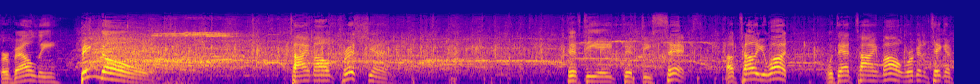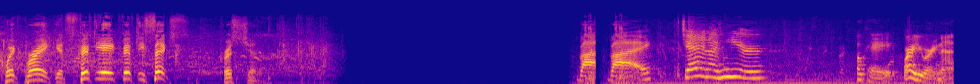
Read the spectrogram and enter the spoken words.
Verveldi, bingo! Timeout Christian. 58-56. I'll tell you what, with that timeout, we're going to take a quick break. It's 58-56, Christian. Bye. Bye. Jen, I'm here. Okay, why are you wearing that?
